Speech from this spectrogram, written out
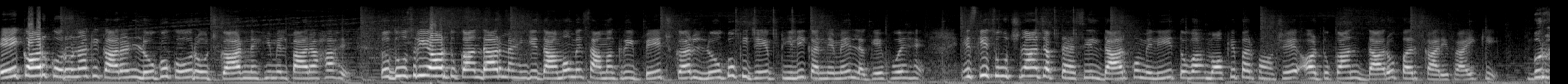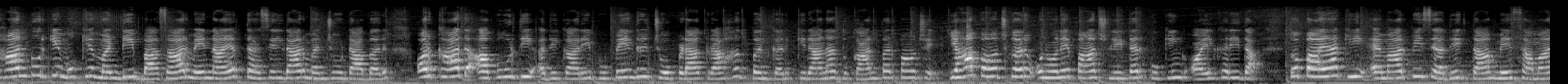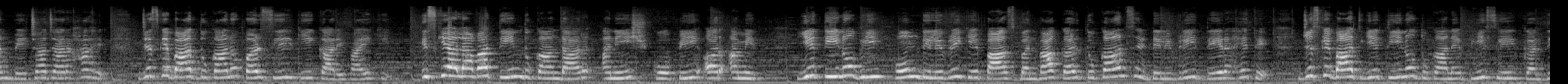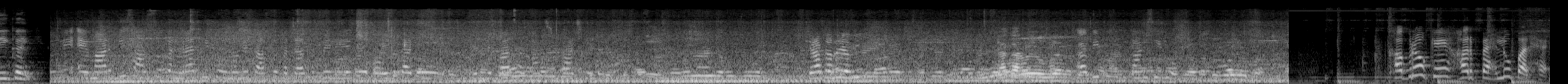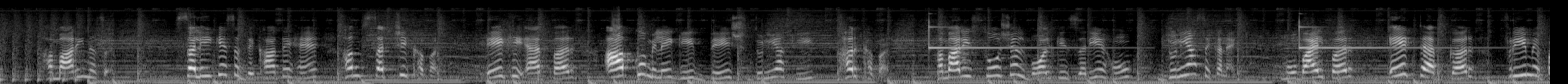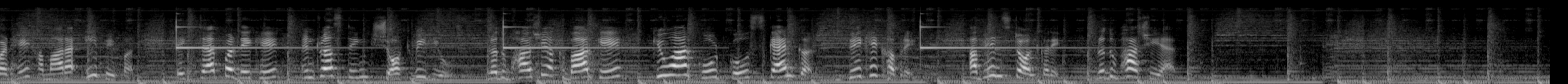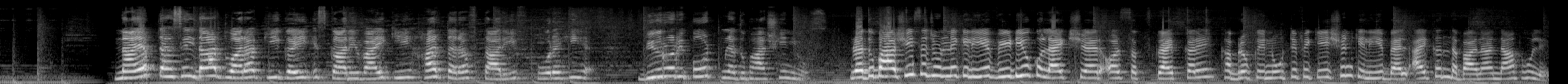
एक और कोरोना के कारण लोगों को रोज़गार नहीं मिल पा रहा है। तो दूसरी ओर दुकानदार महँगे दामों में सामग्री बेचकर लोगों की जेब ढीली करने में लगे हुए हैं। इसकी सूचना जब तहसीलदार को मिली तो वह मौके पर पहुँचे और दुकानदारों पर कार्रवाई की। बुरहानपुर के मुख्य मंडी बाज़ार में नायब तहसीलदार मंजू डाबर और खाद्य आपूर्ति अधिकारी भूपेंद्र चोपड़ा ग्राहक बनकर किराना दुकान पर पहुँचे। यहाँ पहुंचकर उन्होंने पाँच लीटर कुकिंग ऑयल खरीदा तो पाया कि एमआरपी से अधिक दाम में सामान बेचा जा रहा है, जिसके बाद दुकानों पर सील की कार्रवाई की इसके अलावा तीन दुकानदार, अनिश, गोपी और अमित ये तीनों भी होम डिलीवरी के पास बनवा कर दुकान से डिलीवरी दे रहे थे जिसके बाद ये तीनों दुकानें भी सील कर दी गई। एम आर पी सात सौ पंद्रह थी तो उन्होंने सात सौ पचास रूपए लिए जो ऑयल का जो पाँच लीटर क्या कर रहे हो अभी? क्या कार्रवाई होगी अभी तो दुकान सील हो गई खबरों के हर पहलू पर है हमारी नज़र। सलीके से दिखाते हैं हम सच्ची खबर। एक ही ऐप पर आपको मिलेगी देश, दुनिया की हर खबर। हमारी सोशल वॉल के ज़रिए हो दुनिया से कनेक्ट। मोबाइल पर एक टैप कर फ्री में पढ़े हमारा ई पेपर एक टैप पर देखें इंटरेस्टिंग शॉर्ट वीडियो मृदुभाषी अखबार के क्यूआर कोड को स्कैन कर देखें खबरें। अभी इंस्टॉल करें मृदुभाषी ऐप। नायब तहसीलदार द्वारा की गई इस कार्यवाही की हर तरफ़ तारीफ़ हो रही है। Bureau report, Mridubhashi news. Mridubhashi से जुड़ने के लिए वीडियो को लाइक, शेयर और सब्सक्राइब करें। खबरों के नोटिफिकेशन के लिए बेल आइकन दबाना ना भूलें।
